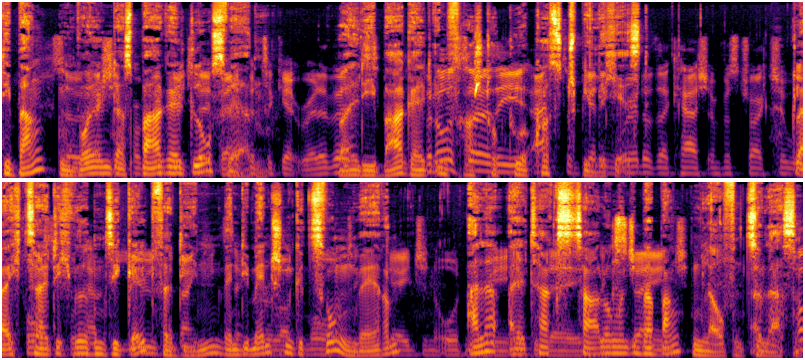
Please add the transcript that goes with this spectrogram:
Die Banken wollen das Bargeld loswerden, weil die Bargeldinfrastruktur kostspielig ist. Gleichzeitig würden sie Geld verdienen, wenn die Menschen gezwungen wären, alle Alltagszahlungen über Banken laufen zu lassen.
